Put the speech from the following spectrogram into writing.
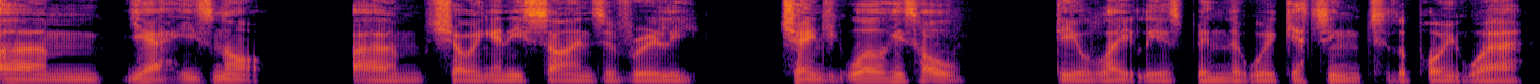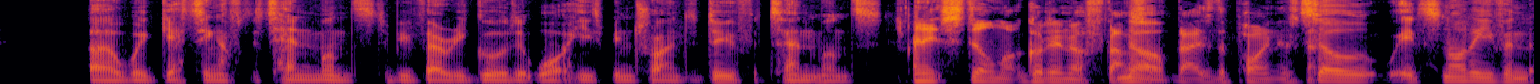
um, yeah, he's not um, showing any signs of really changing. Well, his whole deal lately has been that we're getting to the point where. Uh, we're getting after 10 months to be very good at what he's been trying to do for 10 months. And it's still not good enough. That's, No. That is the point, isn't it? So it's not even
